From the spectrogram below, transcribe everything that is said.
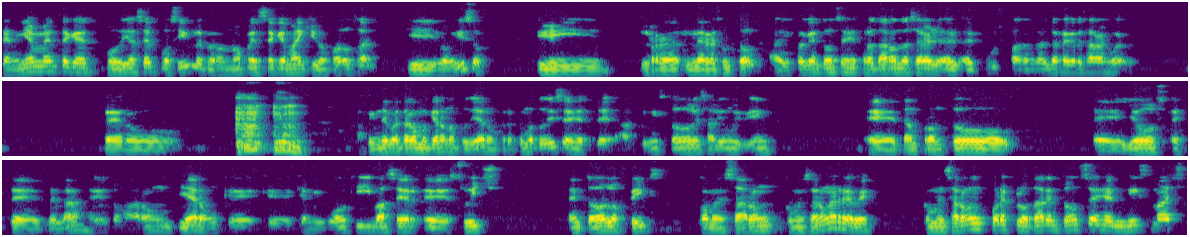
tenía en mente que podía ser posible, pero no pensé que Mikey lo fuera a usar y lo hizo. Y le resultó. Ahí fue que entonces trataron de hacer el, el, push para tratar de regresar al juego. Pero a fin de cuentas, como quiera, no pudieron. Pero como tú dices, este, a Phoenix todo le salió muy bien. Eh, tan pronto eh, ellos, este, ¿verdad? Eh, tomaron, vieron que, que, que, Milwaukee iba a hacer switch en todos los picks, comenzaron, comenzaron al revés. Comenzaron por explotar entonces el mismatch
